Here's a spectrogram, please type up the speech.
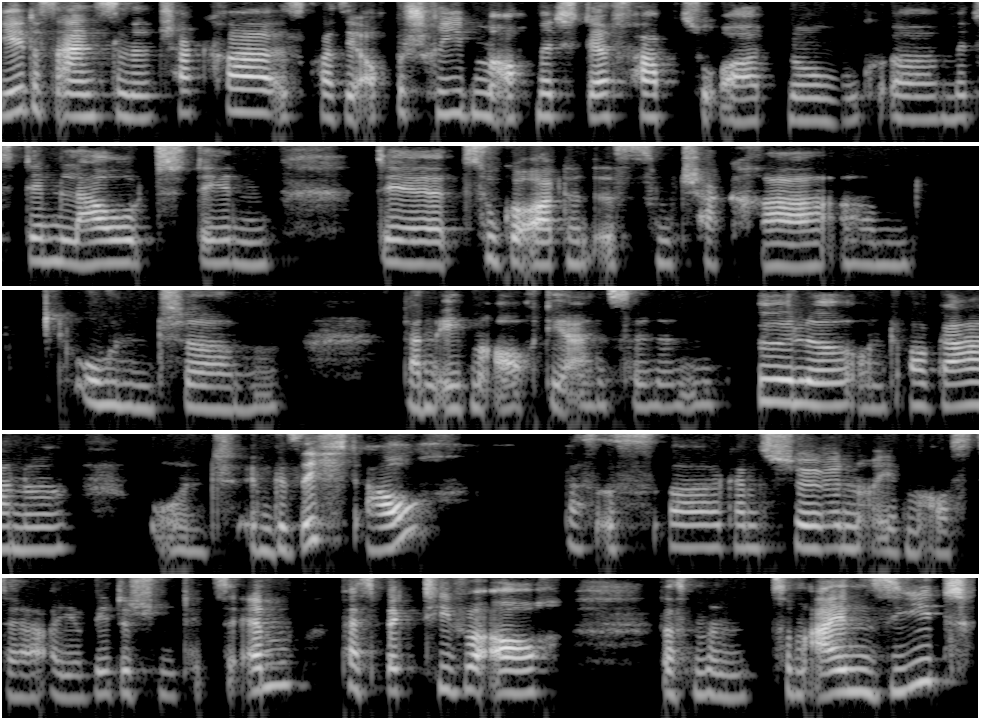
jedes einzelne Chakra ist quasi auch beschrieben, auch mit der Farbzuordnung, äh, mit dem Laut, den, der zugeordnet ist zum Chakra ähm, und ähm, dann eben auch die einzelnen Öle und Organe und im Gesicht auch. Das ist äh, ganz schön, eben aus der ayurvedischen TCM-Perspektive auch, dass man zum einen sieht,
